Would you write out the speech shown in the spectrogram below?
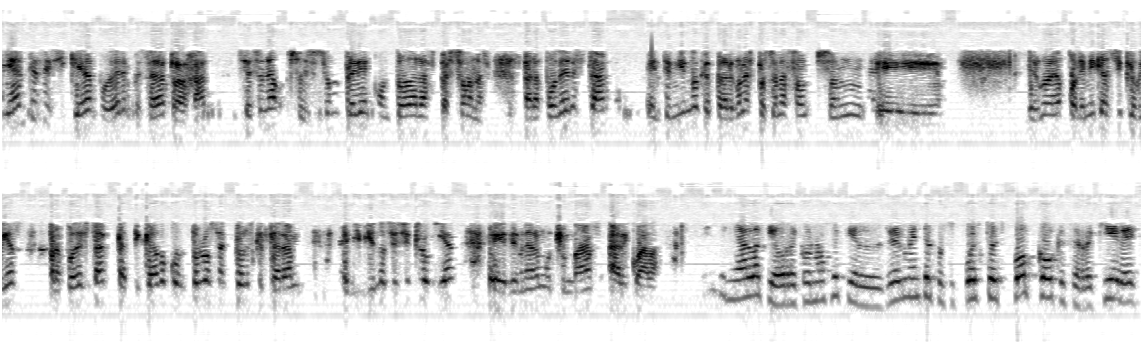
Y antes de siquiera poder empezar a trabajar, se hace una asociación previa con todas las personas para poder estar entendiendo que para algunas personas son, eh, de alguna manera polémicas ciclovías, para poder estar platicado con todos los actores que estarán eh, viviendo esa ciclovía eh, de manera mucho más adecuada. Señala que o reconoce que el, realmente el presupuesto es poco que se requiere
